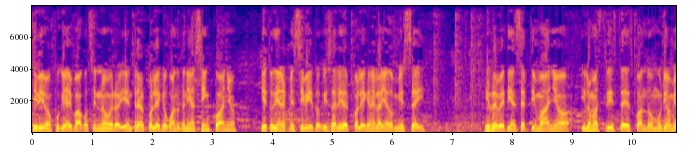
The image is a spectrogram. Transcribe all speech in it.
y vivo en hay Bajo sin número y entré al colegio cuando tenía 5 años y estudié en el Principito y salí del colegio en el año 2006 y repetí en séptimo año y lo más triste es cuando murió mi,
